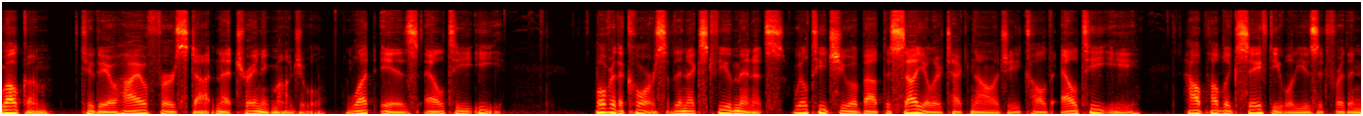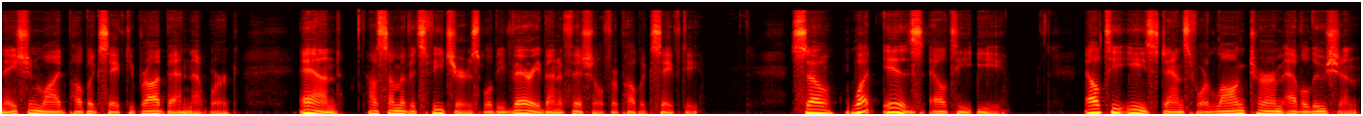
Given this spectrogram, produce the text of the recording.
Welcome to the OhioFirst.net training module. What is LTE? Over the course of the next few minutes, we'll teach you about the cellular technology called LTE, how public safety will use it for the nationwide public safety broadband network, and how some of its features will be very beneficial for public safety. So, what is LTE? LTE stands for long-term evolution,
